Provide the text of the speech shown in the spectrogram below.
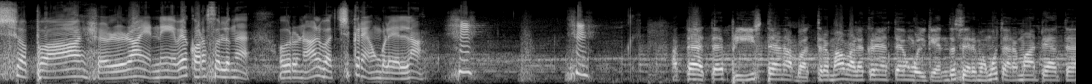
சப்பா எல்லாம் என்னையவே குறை சொல்லுங்க. ஒரு நாள் வச்சுக்கிறேன் உங்களை எல்லாம். அத்தை அத்தை ப்ளீஸ் தான் நான் பத்திரமா வளர்க்குறேன் அத்தை. உங்களுக்கு எந்த சிரமமும் தரமாட்டேன் அத்தை.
